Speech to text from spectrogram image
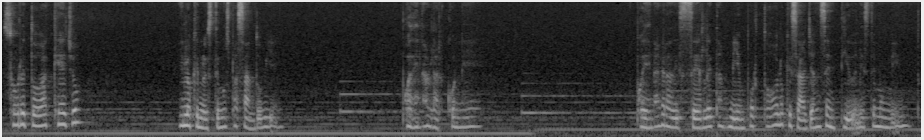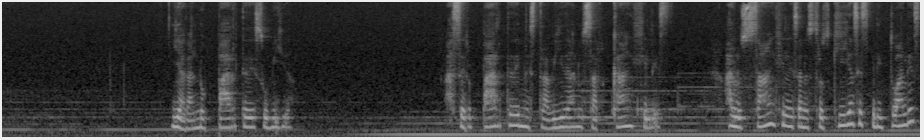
sobre todo aquello en lo que no estemos pasando bien. Pueden hablar con Él. Pueden agradecerle también por todo lo que se hayan sentido en este momento. Y háganlo parte de su vida. Hacer parte de nuestra vida a los arcángeles, a los ángeles, a nuestros guías espirituales,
